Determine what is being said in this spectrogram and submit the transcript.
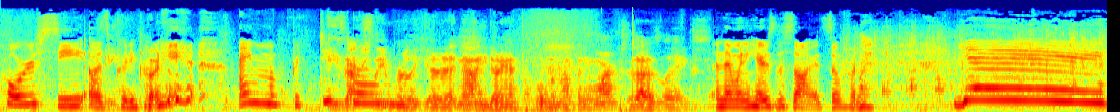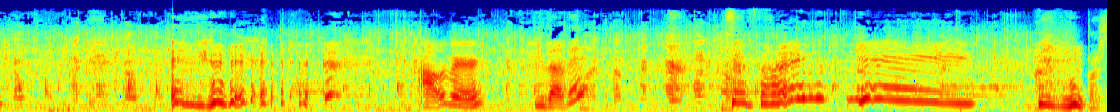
horsey. Oh, it's Pony. pretty pony. I'm a pretty He's actually really good at it now. You don't even have to hold him up anymore because he's got his legs. And then when he hears the song, it's so funny. Yay! Oliver, you love it? Is that fun? Yay! Brush,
